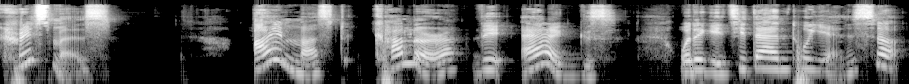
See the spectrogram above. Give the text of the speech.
Christmas. I must color the eggs. 我得给鸡蛋涂颜色。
